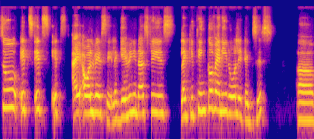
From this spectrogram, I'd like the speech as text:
so it's it's it's i always say like gaming industry is like you think of any role it exists uh,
